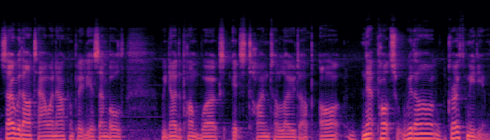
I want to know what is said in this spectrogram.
So with our tower now completely assembled, we know the pump works, it's time to load up our net pots with our growth medium.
